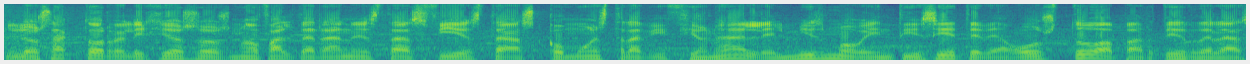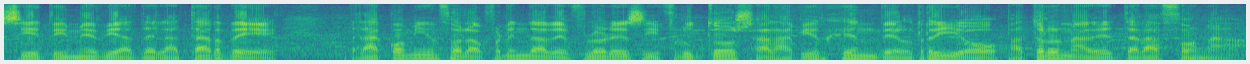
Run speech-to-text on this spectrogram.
Los actos religiosos no faltarán estas fiestas como es tradicional. El mismo 27 de agosto, a partir de las 7 y media de la tarde, dará comienzo la ofrenda de flores y frutos a la Virgen del Río, patrona de Tarazona.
